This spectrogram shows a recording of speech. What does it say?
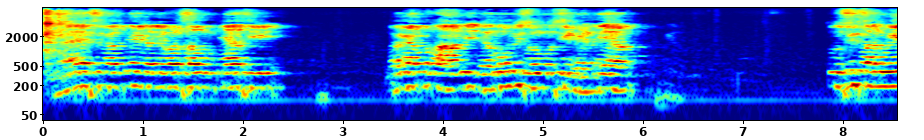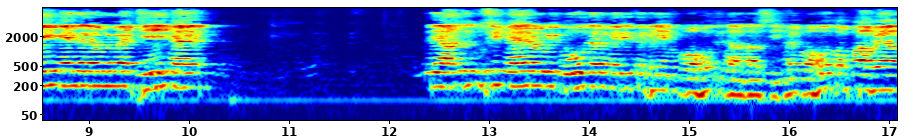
ਮੈਂ ਇਸ ਗੱਲ ਤੇ ਡੱਲੇਵਾਲ ਸਾਹਿਬ ਨੂੰ ਕਿਹਾ ਸੀ, ਮੈਂ ਕਿਹਾ, ਪ੍ਰਧਾਨ ਜੀ, ਜਦੋਂ ਵੀ ਤੁਹਾਨੂੰ ਅਸੀਂ ਮਿਲਦੇ ਆ ਤੁਸੀਂ ਸਾਨੂੰ ਇਹ ਕਹਿੰਦੇ ਰਹੋ ਵੀ ਮੈਂ ਠੀਕ ਹੈ। ਤੇ ਅੱਜ ਤੁਸੀਂ ਕਹਿ ਰਹੇ ਹੋ ਵੀ ਦੋ ਦਿਨ ਮੇਰੀ ਤਕਲੀਫ ਬਹੁਤ ਜ਼ਿਆਦਾ ਸੀ, ਮੈਂ ਬਹੁਤ ਔਖਾ ਹੋਇਆ।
